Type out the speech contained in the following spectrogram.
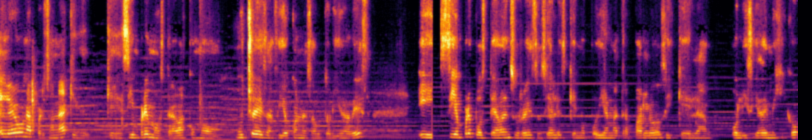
él era una persona que que siempre mostraba como mucho desafío con las autoridades y siempre posteaba en sus redes sociales que no podían atraparlos y que la policía de México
